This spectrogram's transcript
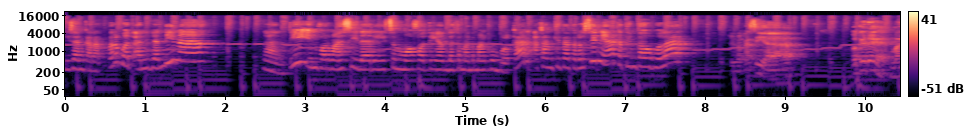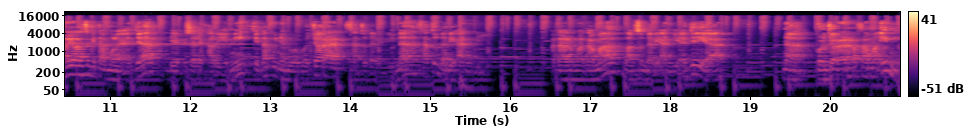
desain karakter buat Andi dan Dina. Nanti informasi dari semua voting yang udah teman-teman kumpulkan akan kita terusin ya ke tim tahu bulat. Terima kasih ya. Oke deh, mari langsung kita mulai aja. Di episode kali ini kita punya dua bocoran, satu dari Dina, satu dari Andi. Pertama-tama langsung dari Andi aja ya. Nah, bocoran pertama ini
